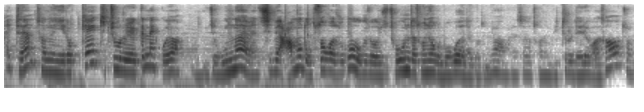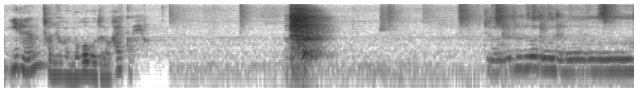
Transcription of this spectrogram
하여튼 저는 이렇게 기초를 끝냈고요. 이제 오늘 집에 아무도 없어가지고 그래서 이제 저 혼자 저녁을 먹어야 되거든요. 그래서 저는 밑으로 내려가서 좀 이른 저녁을 먹어보도록 할 거예요. 뚜루루루루.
